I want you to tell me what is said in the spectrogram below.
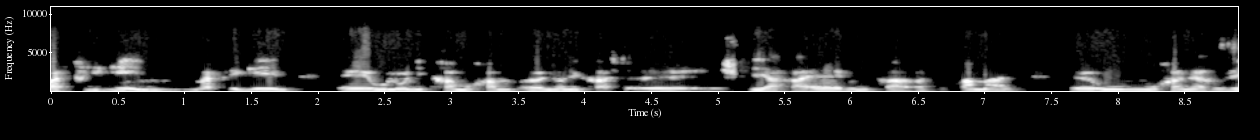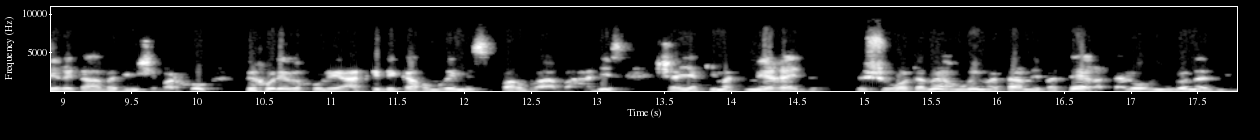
מפליגים, מפליגים, אה, הוא לא נקרא, מוחמד, אה, לא נקרא שליח האל, הוא נקרא רק מוחמד, אה, הוא מוכן להחזיר את העבדים שברחו וכולי וכולי, עד כדי כך אומרים מספר בחדיס שהיה כמעט מרד בשורות המאה, אומרים אתה מוותר, אתה לא, לא נביא.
